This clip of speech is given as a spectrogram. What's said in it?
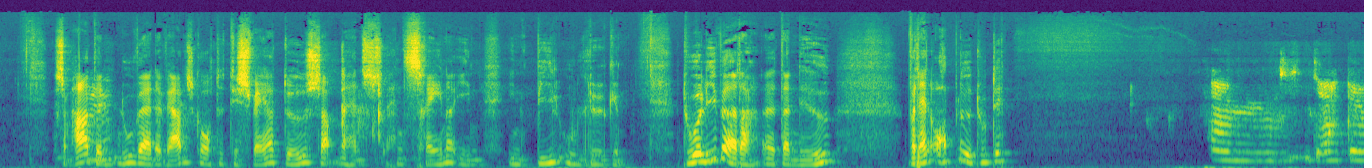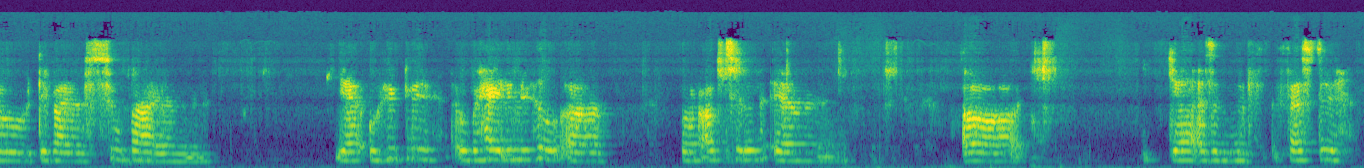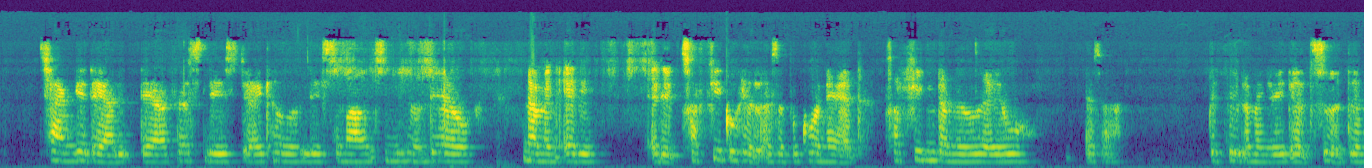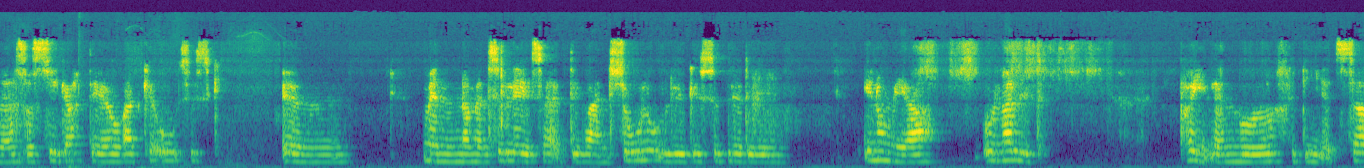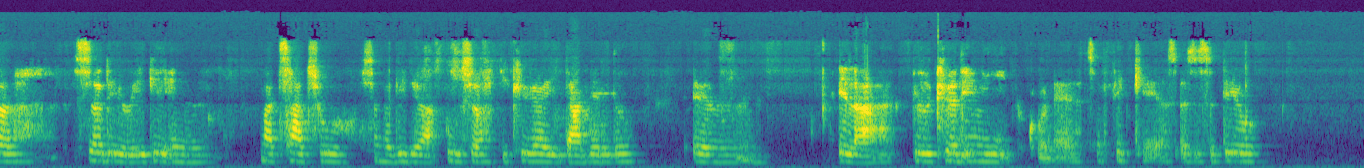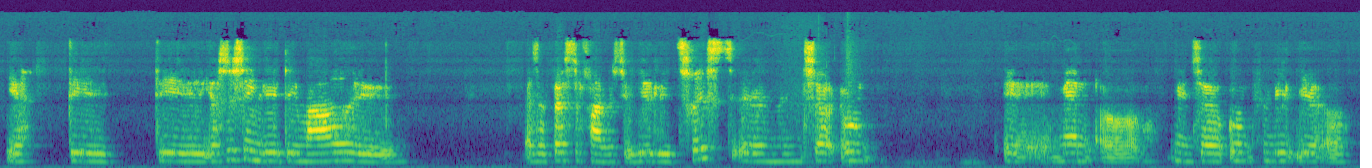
som har mm. den nuværende verdenskort, desværre døde sammen med hans, hans træner i en, en bilulykke. Du har lige været der uh, dernede. Hvordan oplevede du det? Um, ja, det, jo, det var jo super um, ja, uhyggelig og ubehagelig nyhed at vågne op til. Um, og ja, altså den første tanke, da jeg, da jeg først læste, jeg ikke havde læst så meget om nyheden, det er jo, når man er det, er det trafikuheld, altså på grund af, at trafikken dernede er jo altså, det føler man jo ikke altid, at den er så sikker. Det er jo ret kaotisk. Øhm, men når man så læser, at det var en soloulykke, så bliver det endnu mere underligt på en eller anden måde, fordi at så, så er det jo ikke en matatu, som er de der busser, de kører i, der er væltet, øhm, eller blevet kørt ind i på grund af trafikkaos. Altså, så det er jo, ja, det, det, jeg synes egentlig, det er meget... Øh, altså først og fremmest det er virkelig trist, øh, men så ung øh, mand og med en så ung familie, og,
